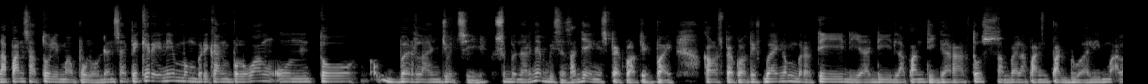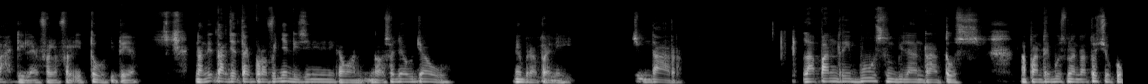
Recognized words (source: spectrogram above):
8150 dan saya pikir ini memberikan peluang untuk berlanjut sih. Sebenarnya bisa saja ini spekulatif buy. Kalau spekulatif buy kan berarti dia di 8300 sampai 8425 lah di level-level itu gitu ya. Nanti target take profitnya di sini nih kawan, nggak usah jauh-jauh ini berapa nih? Sebentar. 8.900. 8.900 cukup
